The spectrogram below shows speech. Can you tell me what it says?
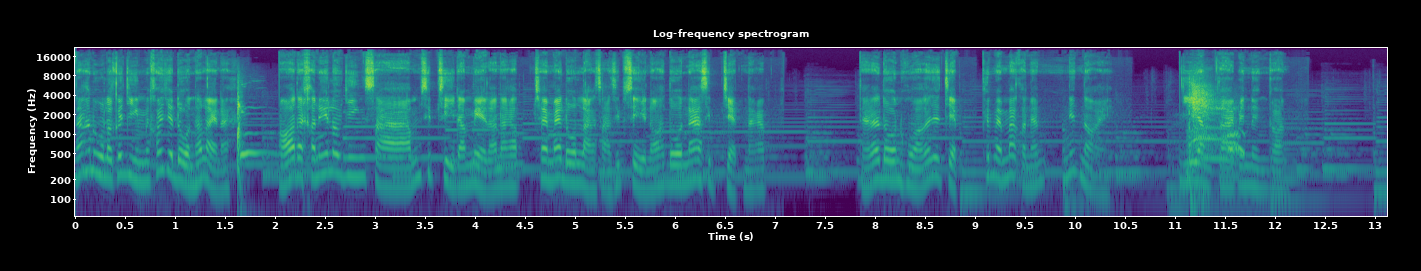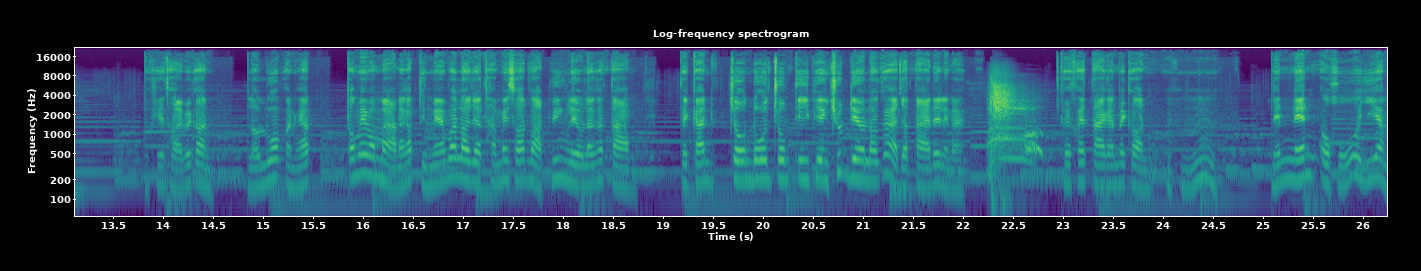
นักธนูเราก็ยิงไม่ค่อยจะโดนเท่าไหร่นะอ๋อแต่คราวนี้เรายิง 34ดาเมจแล้วนะครับใช่ไหมโดนหลัง 34เนาะโดนหน้า 17 นะครับ แต่ถ้าโดนหัวก็จะเจ็บขึ้นไปมากกว่านั้น นิดหน่อย เยี่ยมตายเป็นหนึ่งก่อนโอเคถอยไปก่อน เรารวบก่อนครับต้องไม่ประมาทนะครับ ถึงแม้ว่าเราจะทำให้ซอสวัดวิ่งเร็วแล้วก็ตาม แต่การโจนโดนโจมตีเพียงชุดเดียวเราก็อาจจะตายได้เลยนะค่อยๆตายกันไปก่อน อื เน้นๆ โอ้โห เยี่ยม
